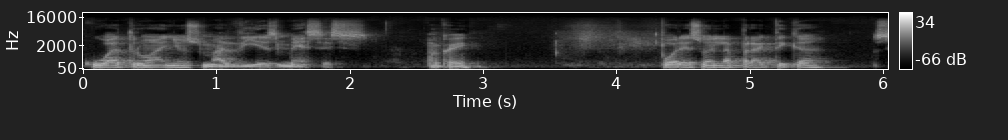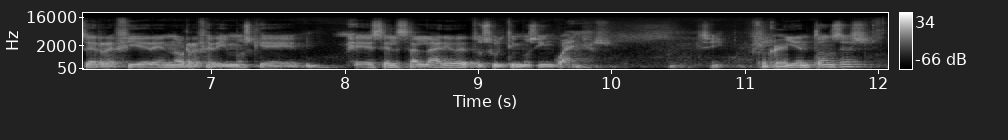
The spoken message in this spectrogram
4 años más 10 meses. Ok. Por eso en la práctica se refiere, nos referimos que es el salario de tus últimos 5 años. Sí. Y entonces,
